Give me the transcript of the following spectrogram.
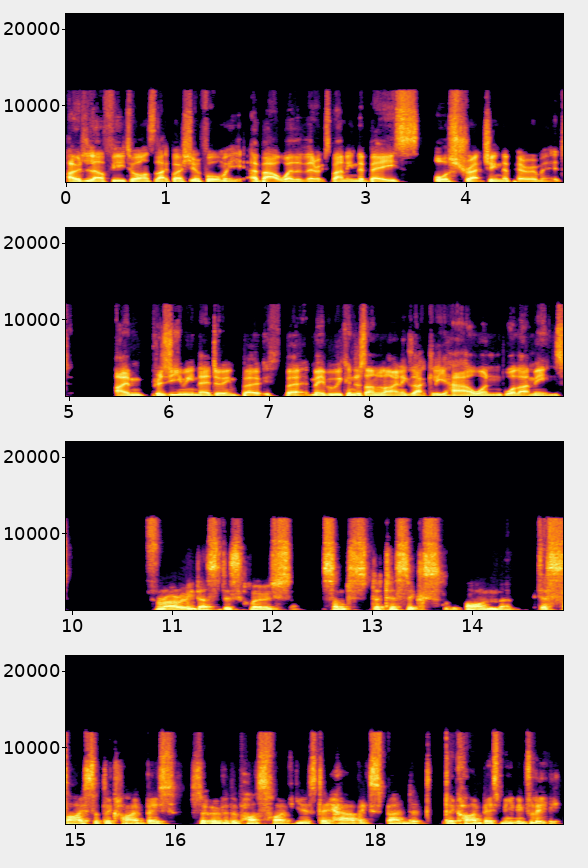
I would love for you to answer that question for me about whether they're expanding the base or stretching the pyramid. I'm presuming they're doing both, but maybe we can just underline exactly how and what that means. Ferrari does disclose some statistics on the size of the client base. So over the past five years, they have expanded the client base meaningfully.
